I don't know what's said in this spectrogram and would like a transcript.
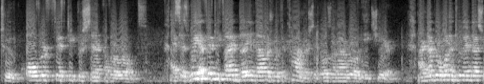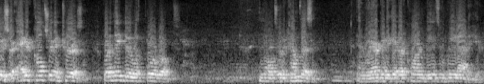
to over fifty percent of our roads. I says, we have fifty-five billion dollars worth of commerce that goes on our road each year. Our number one and two industries are agriculture and tourism. What do they do with poor roads? No one's gonna come visit, and we are gonna get our corn, beans, and wheat out of here.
